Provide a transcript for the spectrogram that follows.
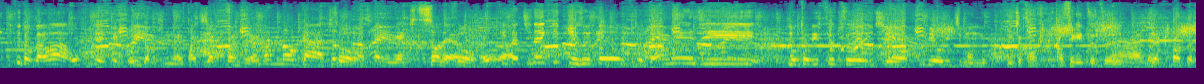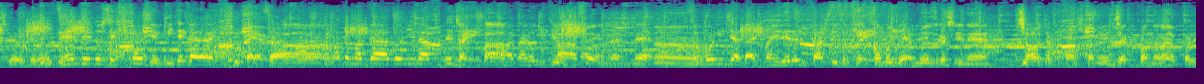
ックとかは起きて結構いいかもしれない。タッチジャックパン反応か。ちょっと確かにねきつそうだよそうね大きいタッチ台キックするとちょっとダメージも取りつつ一応ピオリッチも一応稼ぎつつジャあーでもックパンとは違うけど。前提として飛行機見てから来るからさたまたまガードになってジャックパン当たるっていうそうだね。ねうん。そこにじゃあ大パン入れれるかっていうと結構無理だよね。難しいね。じゃあジャックパンしかねジャックパンだなやっぱり。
